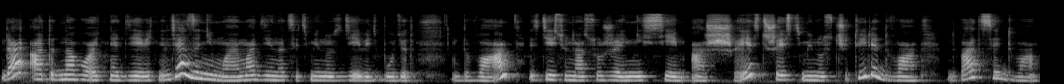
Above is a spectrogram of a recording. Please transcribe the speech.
Да, от 1 отнять 9 нельзя, занимаем 11 минус 9 будет 2. Здесь у нас уже не 7, а 6. 6 минус 4, 2. 22.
